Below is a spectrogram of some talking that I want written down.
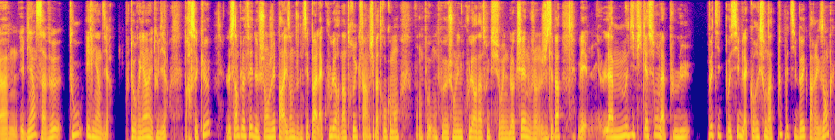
euh, eh bien ça veut tout et rien dire. Plutôt rien et tout dire. Parce que le simple fait de changer par exemple, je ne sais pas, la couleur d'un truc, enfin je sais pas trop comment on peut on peut changer une couleur d'un truc sur une blockchain, ou je, je sais pas, mais la modification la plus petite possible, la correction d'un tout petit bug par exemple,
